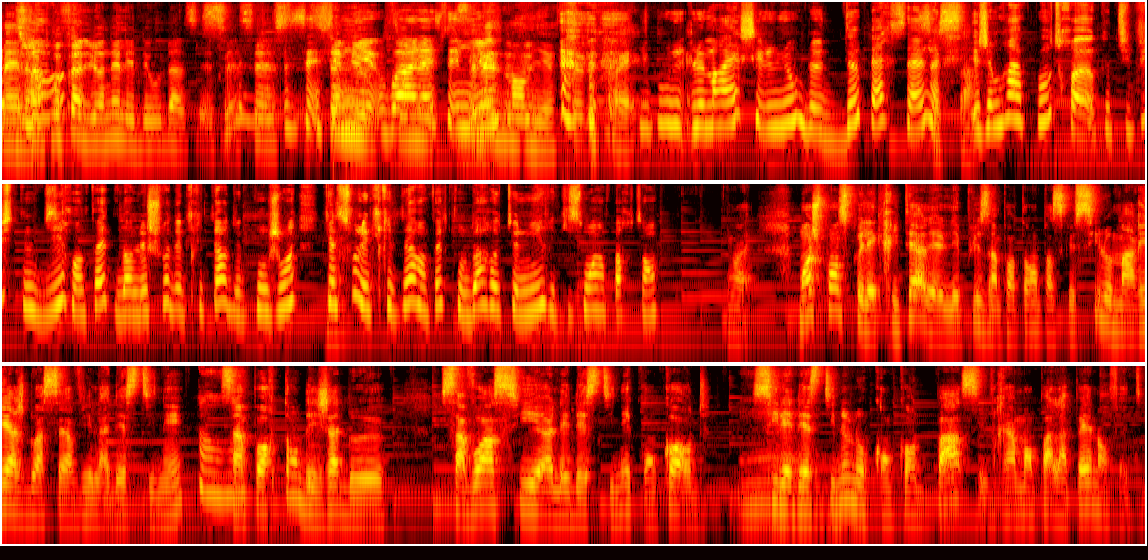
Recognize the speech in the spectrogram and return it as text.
Mais Je non. préfère Lionel et Déouda. C'est- c'est- c'est- C'est- C'est mieux. voilà, c'est mieux. Nettement mieux. Ouais. Du coup, le mariage, c'est l'union de deux personnes. C'est ça. Et j'aimerais, apôtre, euh, que tu puisses nous dire, en fait, dans le choix des critères de conjoint, quels sont les critères, en fait, qu'on doit retenir et qui sont importants? Moi, je pense que les critères les les plus importants, parce que si le mariage doit servir la destinée, Mhm. c'est important déjà de savoir si euh, les destinées concordent. Si les destinées ne concordent pas, c'est vraiment pas la peine en fait.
